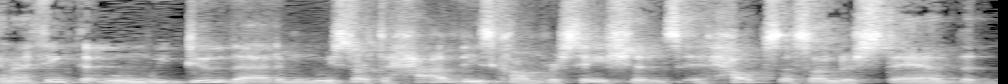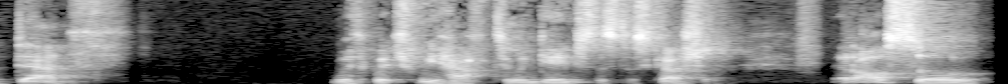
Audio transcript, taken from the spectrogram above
And I think that when we do that and when we start to have these conversations, it helps us understand the depth with which we have to engage this discussion. It also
